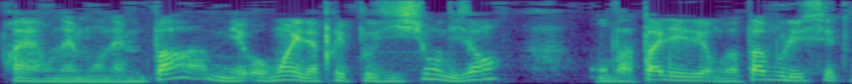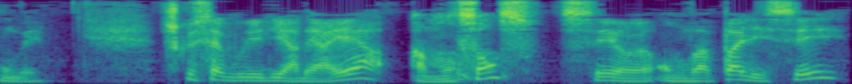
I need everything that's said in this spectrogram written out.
après, on aime, on n'aime pas, mais au moins il a pris position en disant on va pas les, on va pas vous laisser tomber. Ce que ça voulait dire derrière, à mon sens, c'est euh, on va pas laisser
